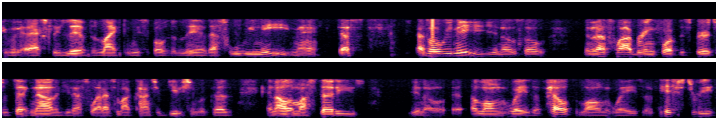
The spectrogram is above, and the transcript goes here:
people that actually live the life that we're supposed to live. That's what we need, man. That's that's what we need, you know. So you know, that's why I bring forth the spiritual technology. That's why that's my contribution because in all of my studies, you know, along the ways of health, along the ways of history,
